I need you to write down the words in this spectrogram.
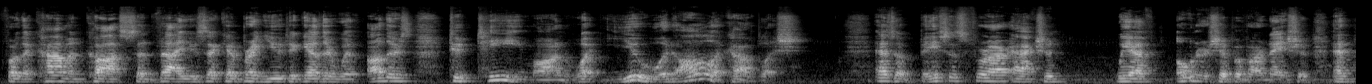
for the common costs and values that can bring you together with others to team on what you would all accomplish. As a basis for our action, we have ownership of our nation and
